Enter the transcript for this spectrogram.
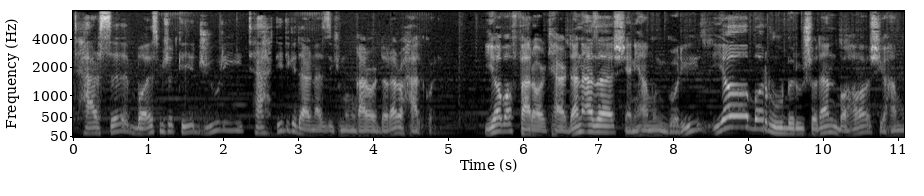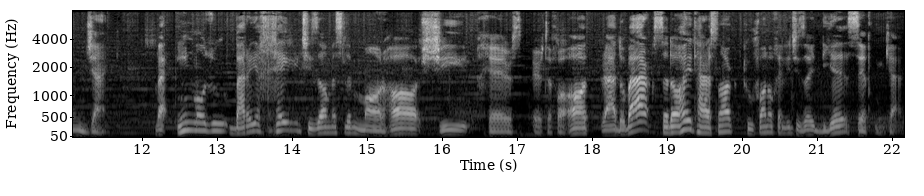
ترسه باعث می‌شد که یه جوری تهدیدی که در نزدیکمون قرار داره رو حل کنیم. یا با فرار کردن ازش یعنی همون گریز یا با روبرو شدن باهاش یا همون جنگ. و این موضوع برای خیلی چیزا مثل مارها، شیر، خرس، ارتفاعات، رد و برق، صداهای ترسناک، طوفان و خیلی چیزای دیگه صدق می‌کرد.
